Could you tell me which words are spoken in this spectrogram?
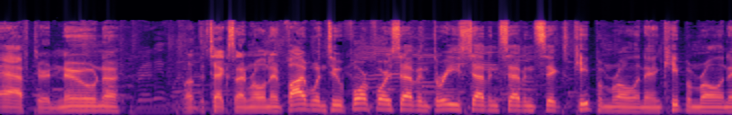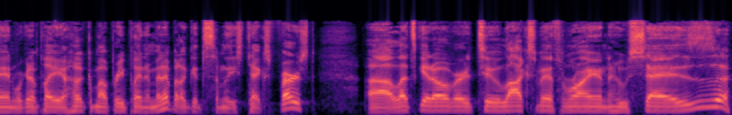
afternoon. Love the text line rolling in 512 447 3776. Keep them rolling in. Keep them rolling in. We're going to play a hook 'em up replay in a minute, but I'll get to some of these texts first. Uh, let's get over to Locksmith Ryan, who says.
